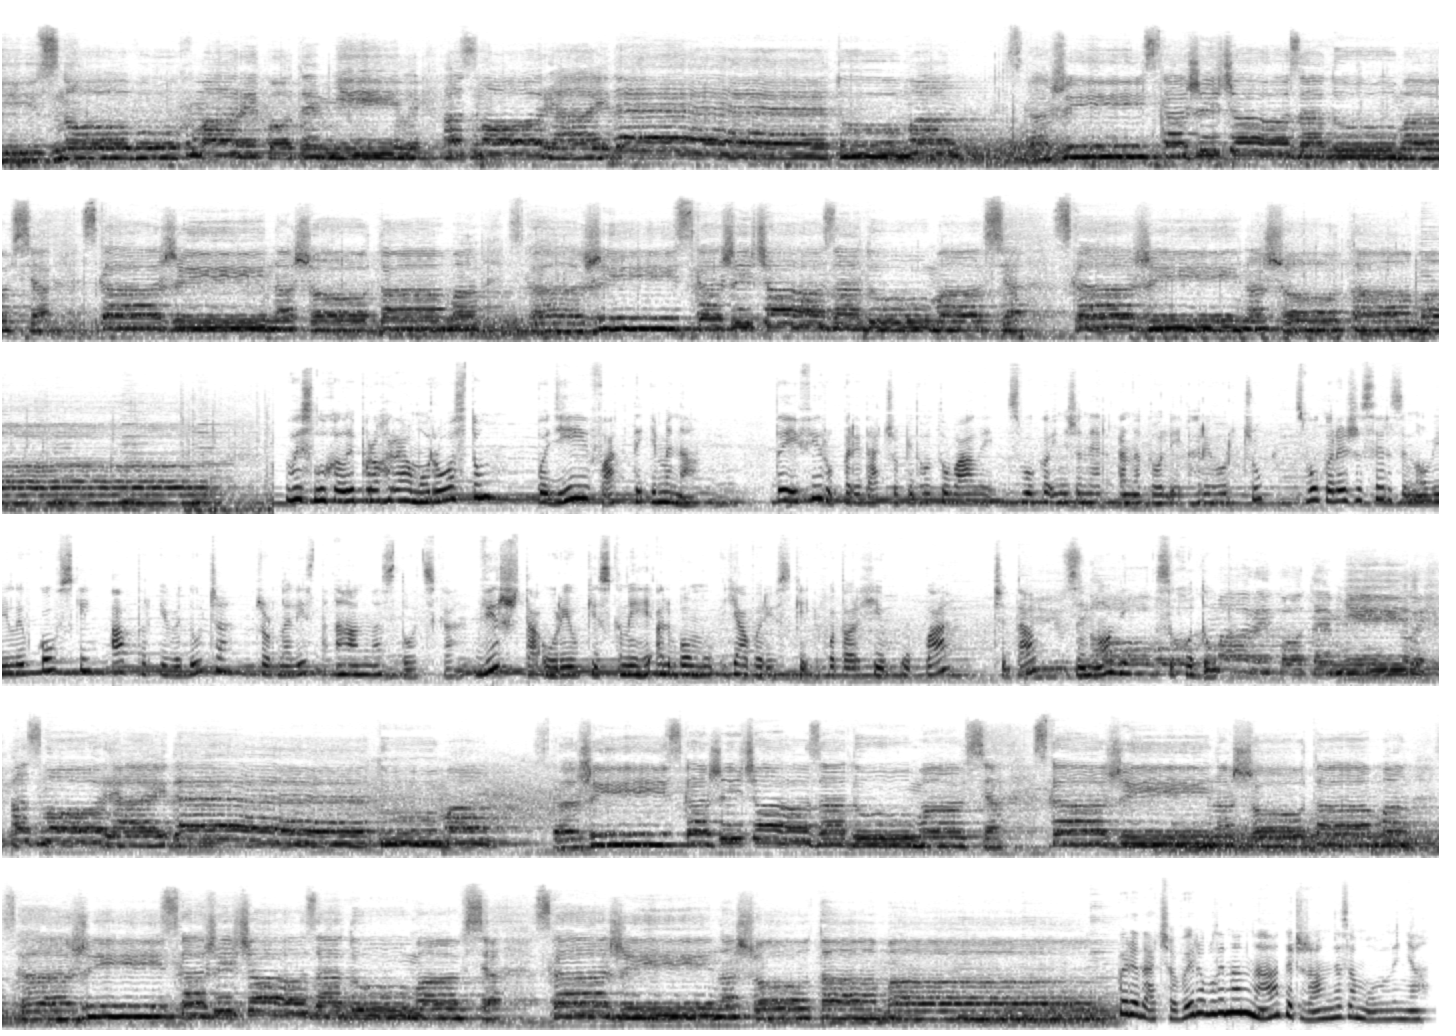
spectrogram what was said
І знову хмари потемніли, а з моря йде Скажи, скажи, чого задумався, скажи наш отаман, скажи, скажи, чого задумався, скажи наш отаман. Ви слухали програму Ростум Події, факти, імена. До ефіру передачу підготували звукоінженер Анатолій Григорчук, звукорежисер Зиновій Левковський, автор і ведуча, журналіст Ганна Стоцька. Вірш та уривки з книги альбому Яворівський фотоархів УПА читав Зиновій Суходуб. Потемніли, а з моря йде Скажи, скажи, чого задумався, скажи наш отаман, скажи, скажи, чого задумався, скажи наш отаман. Передача вироблена на державне замовлення.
